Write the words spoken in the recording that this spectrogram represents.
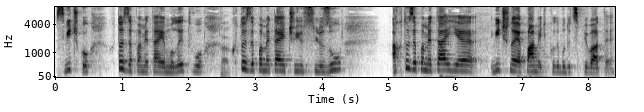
свічку, хтось запам'ятає молитву, Так. хтось запам'ятає чиюсь сльозу, а хтось запам'ятає вічна пам'ять, коли будуть співати,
